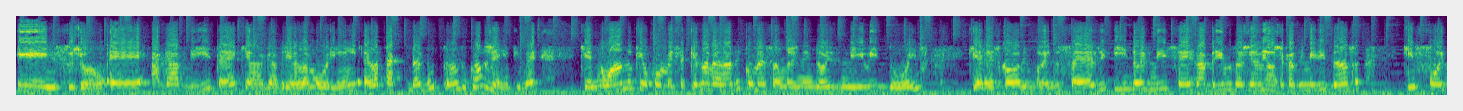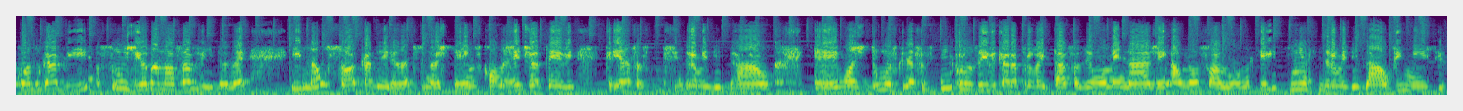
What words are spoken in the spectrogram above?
Isso, João. É, a Gabi, né, que é a Gabriela Morim, ela está debutando com a gente, né? Que no ano que eu comecei, na verdade começamos em 2002, que era a Escola de Balé do SESI, e em 2006 abrimos a Genealogia Academia de Dança, que foi quando Gabi surgiu na nossa vida, né? E não só cadeirantes nós temos, como a gente já teve crianças com síndrome de Down, é, umas duas crianças, inclusive quero aproveitar fazer uma homenagem ao nosso aluno, que ele tinha síndrome de Down, Vinícius,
